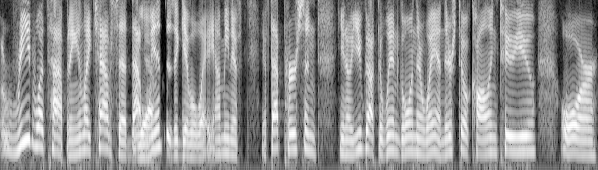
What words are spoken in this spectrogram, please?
read what's happening and like Chav said, that Yeah. wind is a giveaway. I mean if if that person, you know, you've got the wind going their way and they're still calling to you or,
